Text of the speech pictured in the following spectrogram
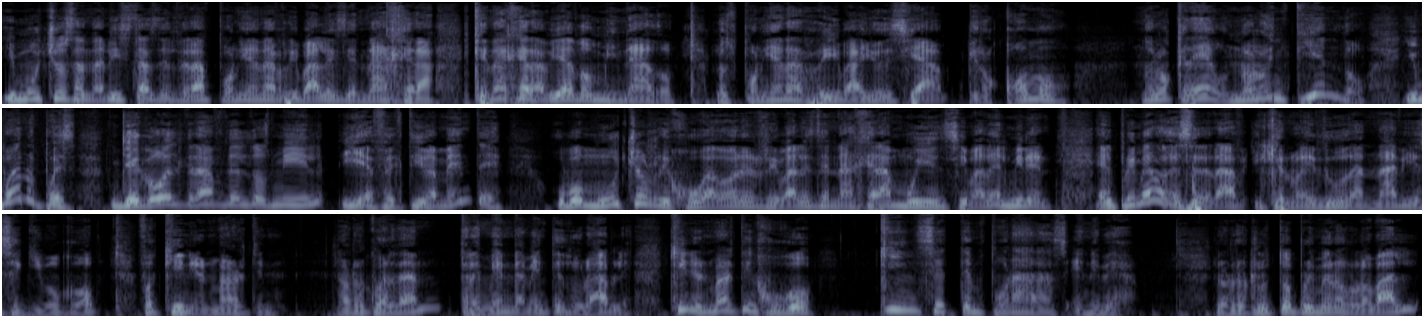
y muchos analistas del draft ponían a rivales de Nájera, que Nájera había dominado, los ponían arriba. Yo decía, pero ¿cómo? No lo creo, no lo entiendo. Y bueno, pues llegó el draft del 2000 y efectivamente hubo muchos jugadores rivales de Nájera muy encima de él. Miren, el primero de ese draft, y que no hay duda, nadie se equivocó, fue Kenyon Martin. ¿Lo recuerdan? Tremendamente durable. Kenyon Martin jugó 15 temporadas en NBA. Lo reclutó primero global,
